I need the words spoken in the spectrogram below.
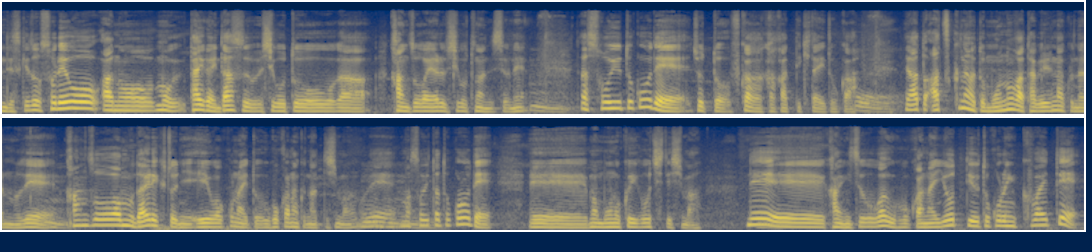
んですけど、それをあのもう体外に出す仕事が、肝臓がやる仕事なんですよね。だそういうところでちょっと負荷がかかってきたりとか、であと暑くなると物が食べれなくなるので、肝臓はもうダイレクトに栄養が来ないと動かなくなってしまうので、まあ、そういったところところで、えーまあ、物食いが落ちてしまう。で、えー、肝密度が動かないよっていうところに加えて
